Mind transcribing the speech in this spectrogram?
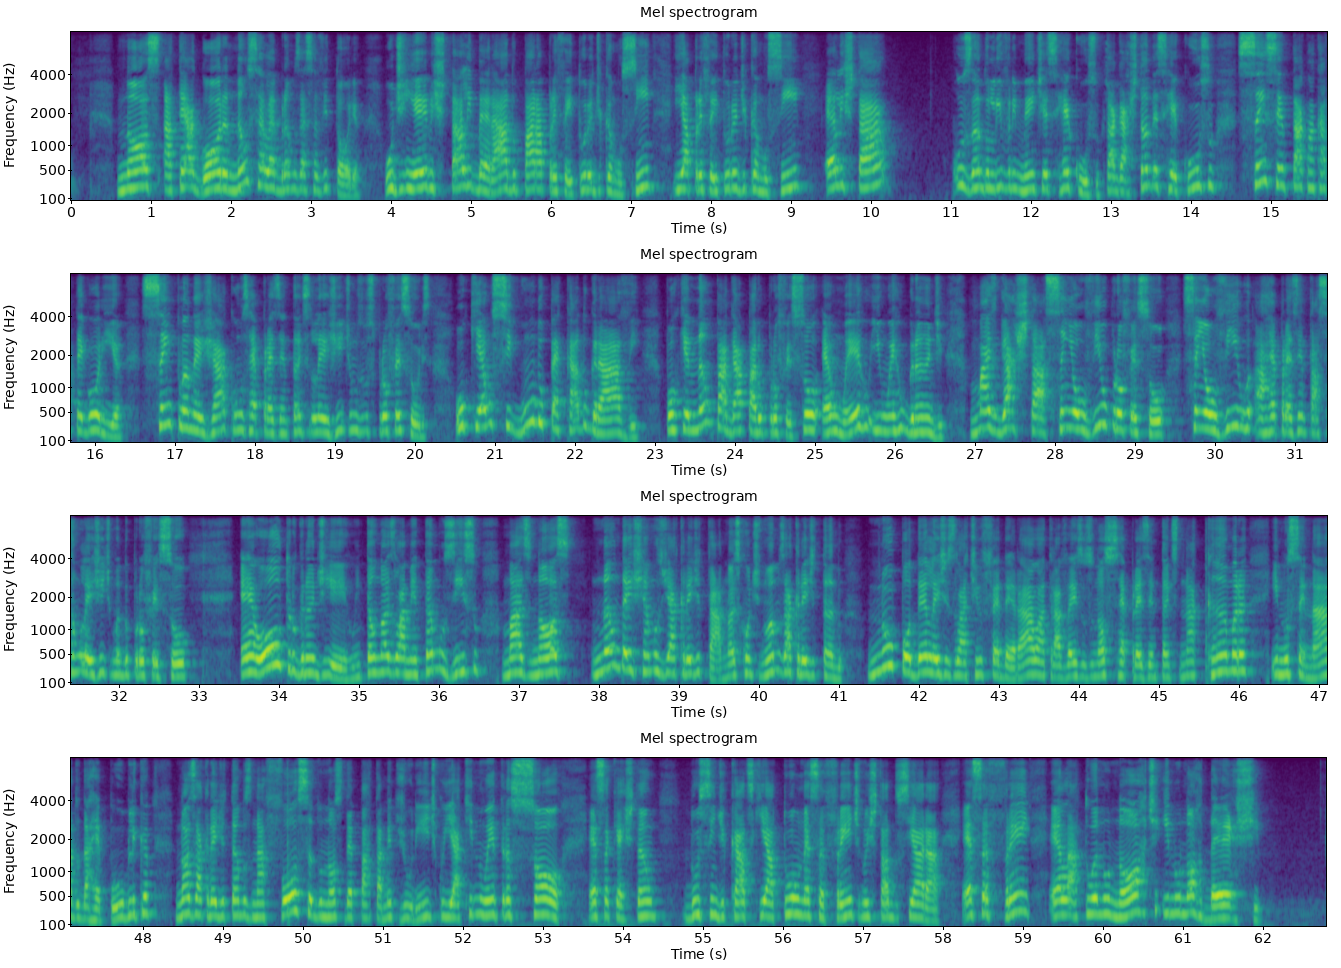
Nós até agora não celebramos essa vitória. O dinheiro está liberado para a prefeitura de Camusim e a prefeitura de Camusim ela está usando livremente esse recurso, está gastando esse recurso sem sentar com a categoria, sem planejar com os representantes legítimos dos professores, o que é um segundo pecado grave, porque não pagar para o professor é um erro e um erro grande, mas gastar sem ouvir o professor, sem ouvir a representação legítima do professor, é outro grande erro. Então nós lamentamos isso, mas nós não deixamos de acreditar. Nós continuamos acreditando no Poder Legislativo Federal através dos nossos representantes na Câmara e no Senado da República. Nós acreditamos na força do nosso departamento jurídico e aqui não entra só essa questão dos sindicatos que atuam nessa frente no estado do Ceará. Essa frente, ela atua no norte e no nordeste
